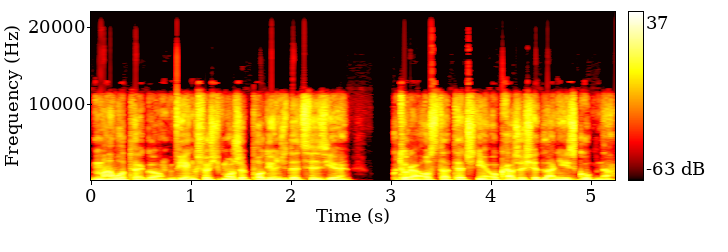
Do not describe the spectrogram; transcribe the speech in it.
Mało tego, większość może podjąć decyzję, która ostatecznie okaże się dla niej zgubna.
